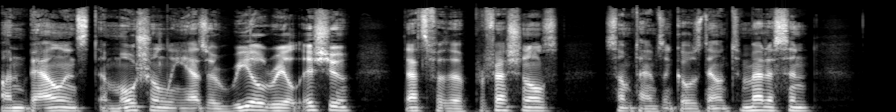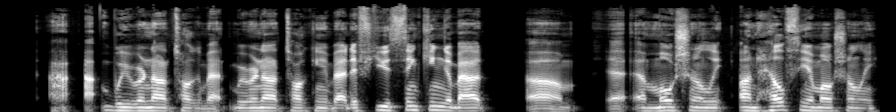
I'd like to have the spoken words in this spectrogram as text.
unbalanced emotionally, has a real, real issue. That's for the professionals. Sometimes it goes down to medicine. I, I, we were not talking about. We were not talking about if you're thinking about um, emotionally unhealthy emotionally.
